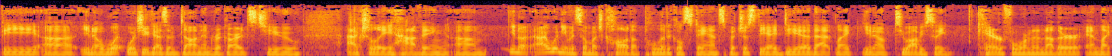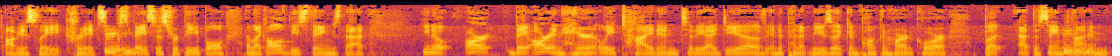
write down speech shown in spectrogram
the uh, you know what what you guys have done in regards to actually having um, you know I wouldn't even so much call it a political stance, but just the idea that like you know to obviously care for one another and like obviously create safe mm-hmm. spaces for people and like all of these things that you know are they are inherently tied into the idea of independent music and punk and hardcore but at the same mm-hmm. time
